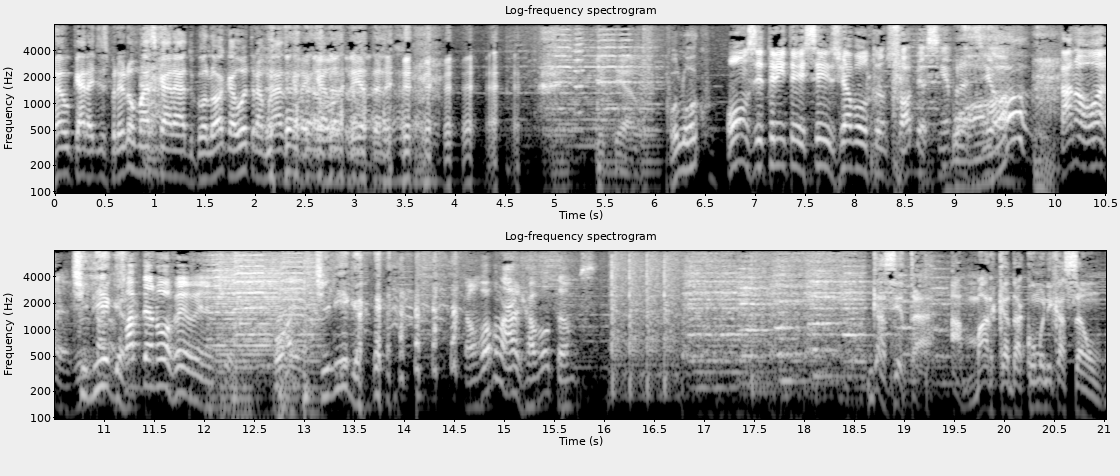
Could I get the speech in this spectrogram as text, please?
Não, o cara diz para ele, o mascarado, coloca outra máscara, aquela preta, né? Ô, louco. 11:36 já voltando. Sobe assim, é Brasil. Ó. Tá na hora. Te viu? liga. Sobe de novo, hein, William? Te liga. Então vamos lá, já voltamos. Gazeta, a marca da comunicação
